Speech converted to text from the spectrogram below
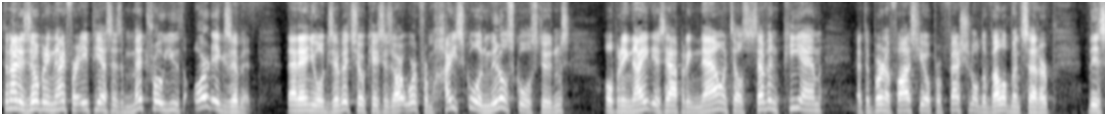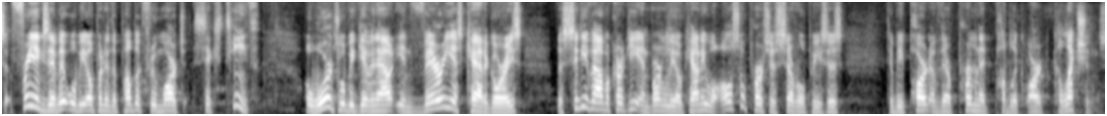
Tonight is opening night for APS's Metro Youth Art Exhibit. That annual exhibit showcases artwork from high school and middle school students. Opening night is happening now until 7 p.m. at the Berna Facio Professional Development Center. This free exhibit will be open to the public through March 16th. Awards will be given out in various categories. The city of Albuquerque and Bernalillo County will also purchase several pieces to be part of their permanent public art collections.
